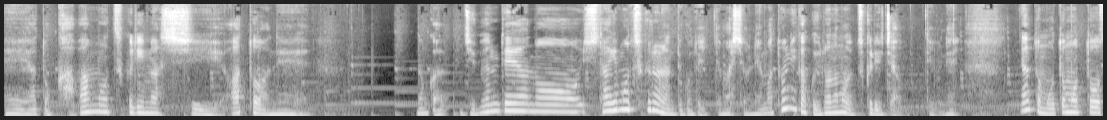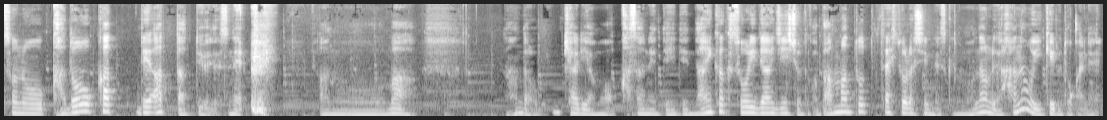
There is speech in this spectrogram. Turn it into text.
えー、あと、カバンも作りますし、あとはね、なんか自分であの、下着も作るなんてこと言ってましたよね。まあ、とにかくいろんなもの作れちゃうっていうね。であと、もともとその、稼働家であったっていうですね、あの、まあ、なんだろう、キャリアも重ねていて、内閣総理大臣賞とかバンバン取ってた人らしいんですけども、なので花を生けるとかね、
